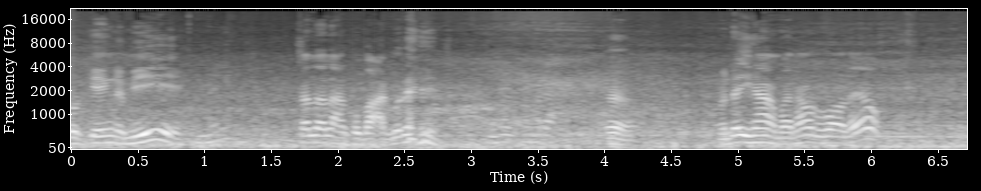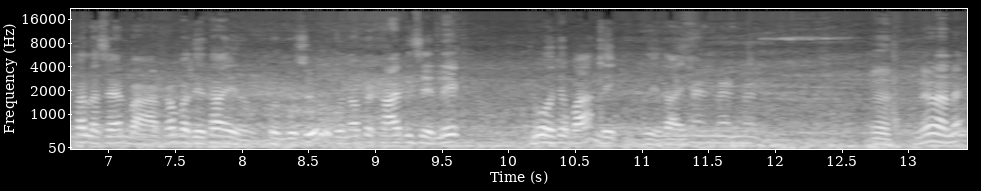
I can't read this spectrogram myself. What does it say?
รถเก๋งน่ะมีคันละล้านกว่าบาทบ่ได้ธรรมดาเออมันได้อีห้างบาทเท่าพอแล้ว คันละแสนบาทครับประเทศไทยเพิ่นบ่ซื้อเพิ่นเอาไปขายเป็นเศษเล็กรู้ว่าจักบาทเล็กประเทศไทยแม่นแม่นแม่นเออนั่นน่ะนะ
